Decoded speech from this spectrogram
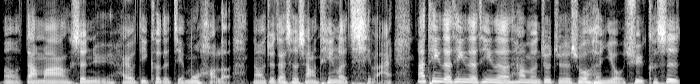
呃大妈剩女还有迪克的节目好了，然后就在车上听了起来。那听着听着听着，他们就觉得说很有趣。可是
